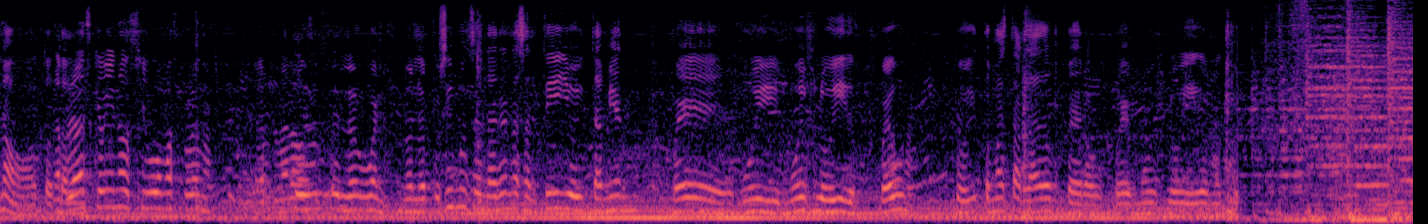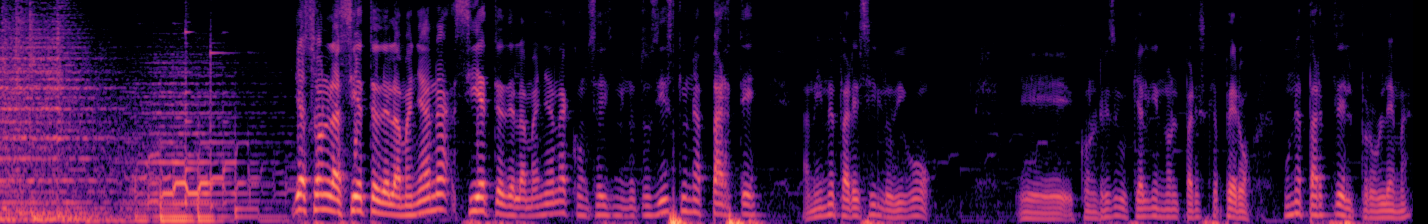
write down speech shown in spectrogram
No, totalmente. La primera vez que vino sí hubo más problemas. Pues, bueno, nos lo pusimos en la arena Saltillo y también fue muy, muy fluido. Fue un poquito más tardado, pero fue muy fluido. ¿no? Ya son las 7 de la mañana, 7 de la mañana con 6 minutos. Y es que una parte, a mí me parece, y lo digo eh, con riesgo que a alguien no le parezca, pero una parte del problema,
